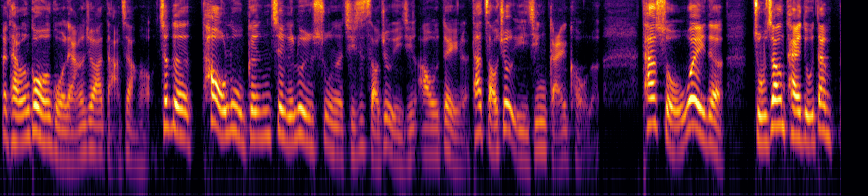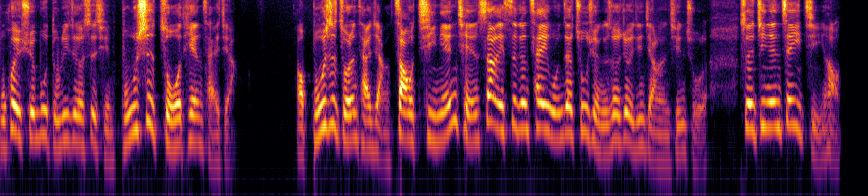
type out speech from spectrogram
那台湾共和国两个就要打仗哦。这个套路跟这个论述呢，其实早就已经 out day 了，他早就已经改口了。他所谓的主张台独但不会宣布独立这个事情，不是昨天才讲。哦，不是昨天才讲，早几年前上一次跟蔡英文在初选的时候就已经讲得很清楚了。所以今天这一集哈，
